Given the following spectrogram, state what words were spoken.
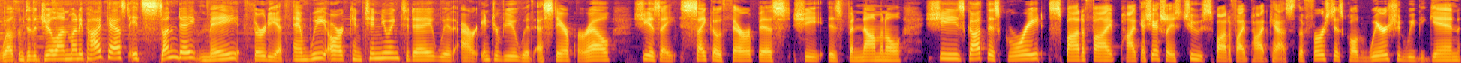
Welcome to the Jill on Money podcast. It's Sunday, May 30th, and we are continuing today with our interview with Esther Perel. She is a psychotherapist. She is phenomenal. She's got this great Spotify podcast. She actually has two Spotify podcasts. The first is called Where Should We Begin?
